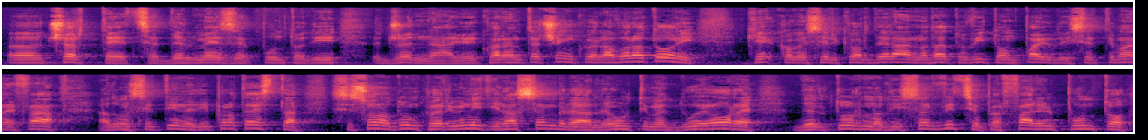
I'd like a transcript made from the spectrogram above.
uh, certezze del mese appunto di gennaio. I 45 lavoratori che come si ricorderanno ha dato vita un paio di settimane fa ad un sit-in di protesta si sono dunque riuniti in assemblea alle ultime due ore del turno di servizio per fare il punto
